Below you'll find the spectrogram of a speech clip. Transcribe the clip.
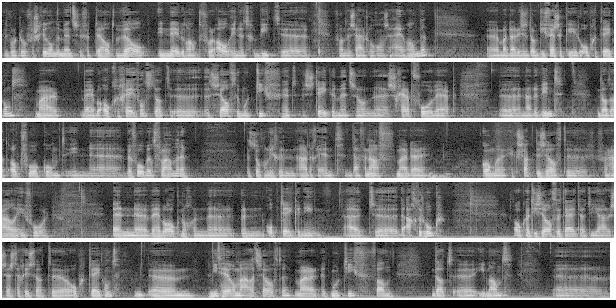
Het wordt door verschillende mensen verteld. Wel in Nederland, vooral in het gebied uh, van de Zuid-Hollandse eilanden. Uh, maar daar is het ook diverse keren opgetekend. Maar wij hebben ook gegevens dat uh, hetzelfde motief... het steken met zo'n scherp voorwerp naar de wind... dat dat ook voorkomt in bijvoorbeeld Vlaanderen. Dat is toch ligt een aardige end daar vanaf. Maar daar komen exact dezelfde verhalen in voor. En we hebben ook nog een, een optekening uit de Achterhoek. Ook uit diezelfde tijd, uit de jaren 60 is dat opgetekend. Ehm, niet helemaal hetzelfde, maar het motief van dat iemand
